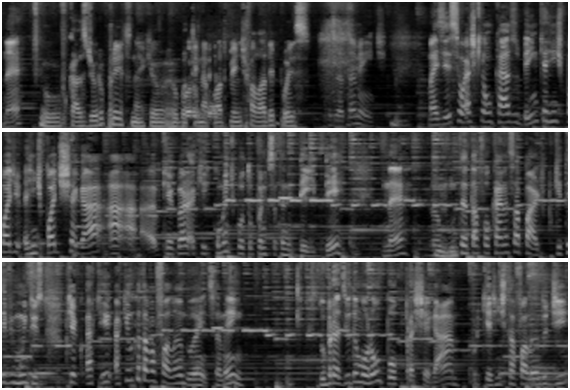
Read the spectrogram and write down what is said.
né? O caso de Ouro Preto, né? Que eu, eu botei Ouro na foto pra gente falar depois. Exatamente. Mas esse eu acho que é um caso bem que a gente pode, a gente pode chegar a. a, a que agora, que como a gente botou Pânico Satânico DD, né? Vamos uhum. tentar focar nessa parte, porque teve muito isso. Porque aqui, aquilo que eu tava falando antes também, do Brasil demorou um pouco para chegar, porque a gente tá falando de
